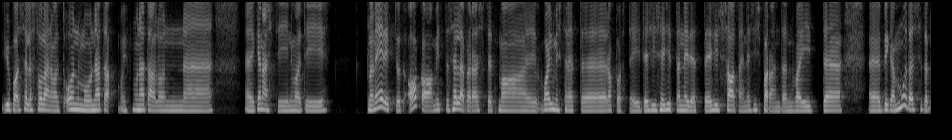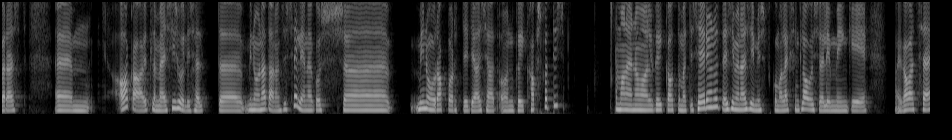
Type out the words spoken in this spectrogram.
juba sellest olenevalt on mu nädal, või mu nädal on äh, kenasti niimoodi planeeritud, aga mitte sellepärast, et ma valmistan ette raporteid ja siis esitan neid ette ja siis saadan ja siis parandan, vaid äh, pigem muude asjade pärast. Ähm, aga ütleme sisuliselt äh, minu nädal on siis selline, kus minu raportid ja asjad on kõik HubSpotis ma olen omal kõik automatiseerinud, esimene asi, mis, kui ma läksin Klausi, oli mingi ma ei kavatse,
